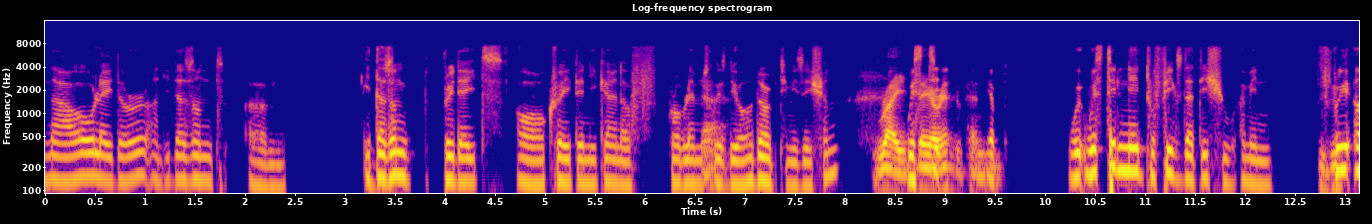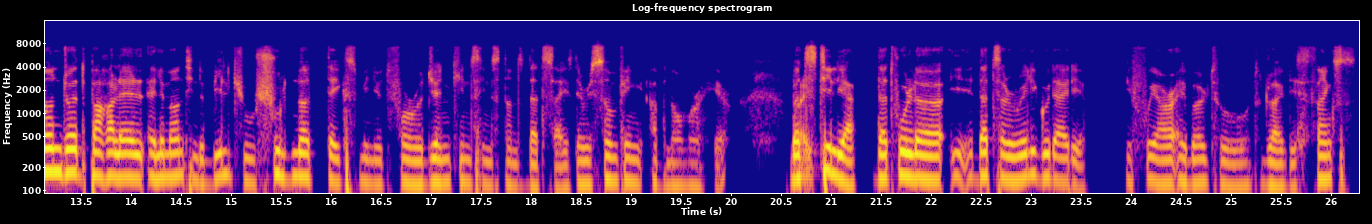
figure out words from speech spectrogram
now or later and it doesn't um, it doesn't predate or create any kind of problems yeah. with the other optimization. Right, we they still, are independent. Yep, we, we still need to fix that issue. I mean, mm-hmm. 300 parallel element in the build queue should not take minutes for a Jenkins instance that size. There is something abnormal here but right. still yeah that will uh, that's a really good idea if we are able to to drive this. Thanks,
